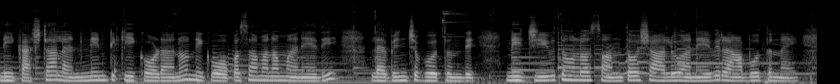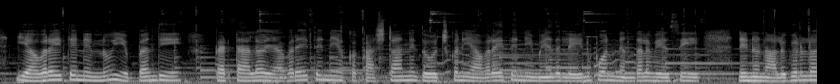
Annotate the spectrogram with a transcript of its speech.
నీ కష్టాలన్నింటికీ కూడాను నీకు ఉపశమనం అనేది లభించబోతుంది. నీ జీవితంలో సంతోషాలు అనేవి రాబోతున్నాయి. ఎవరైతే నిన్ను ఇబ్బంది పెట్టాలో ఎవరైతే నీ యొక్క కష్టాన్ని దోచుకొని ఎవరైతే నీ మీద లేనిపోని నిందలు వేసి నిన్ను నలుగురిలో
